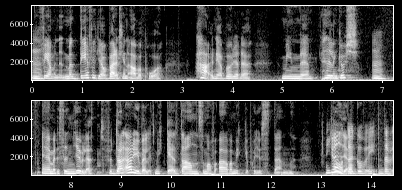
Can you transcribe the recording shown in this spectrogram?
Mm. feminin. Men det fick jag verkligen öva på här när jag började min eh, healingkurs Mm. eh, medicinhjulet. För där är det ju väldigt mycket dans och man får öva mycket på just den. Ja, grejen. där går, vi, där,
